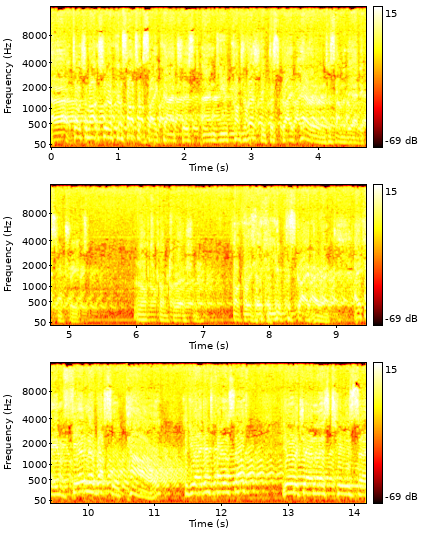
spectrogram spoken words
Uh, Dr. Marks, you're a consultant psychiatrist and you controversially prescribe heroin to some of the addicts you treat. Not controversial. Not good, okay, you prescribe heroin. Okay, Fiona Russell Powell, could you identify yourself? You're a journalist who's uh,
